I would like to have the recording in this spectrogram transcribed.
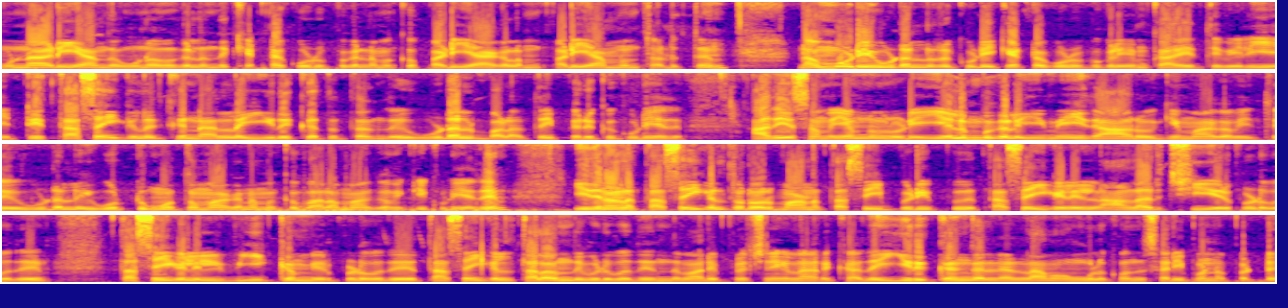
முன்னாடியே அந்த உணவுகள் வந்து கெட்ட கொழுப்புகள் நமக்கு படியாகலும் படியாமலும் தடுத்து நம்முடைய உடலில் இருக்கக்கூடிய கெட்ட கொழுப்புகளையும் கரைத்து வெளியேற்றி தசைகளுக்கு நல்ல இறுக்கத்தை தந்து உடல் பலத்தை பெருக்கக்கூடியது. அதே சமயம் நம்மளுடைய எலும்புகளையுமே இது ஆரோக்கியமாக வைத்து உடலை ஒட்டுமொத்தமாக நமக்கு பலமாக வைக்கக்கூடியது. இதனால் தசைகள் தொடர்பான தசை பிடிப்பு தசைகளில் அலர்ச்சி ஏற்படுவது தசைகளில் வீக்கம் ஏற்படுவது தசைகள் தளர்ந்து விடுவது இந்த மாதிரி பிரச்சனைகள்லாம் இருக்காது. இறுக்கங்கள் எல்லாம் உங்களுக்கு வந்து சரி பண்ணப்பட்டு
